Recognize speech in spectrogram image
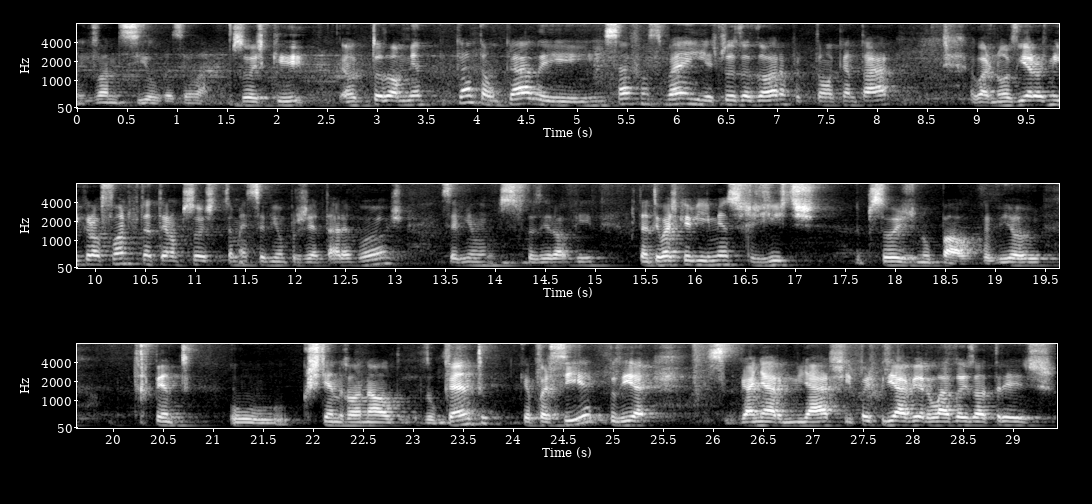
no Ivone Silva, sei lá, pessoas que a todo momento cantam um bocado e, e safam-se bem e as pessoas adoram porque estão a cantar. Agora, não havia os microfones, portanto, eram pessoas que também sabiam projetar a voz, sabiam se fazer ouvir. Portanto, eu acho que havia imensos registros de pessoas no palco. Havia, de repente, o Cristiano Ronaldo do canto, que aparecia, podia ganhar milhares, e depois podia haver lá dois ou três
